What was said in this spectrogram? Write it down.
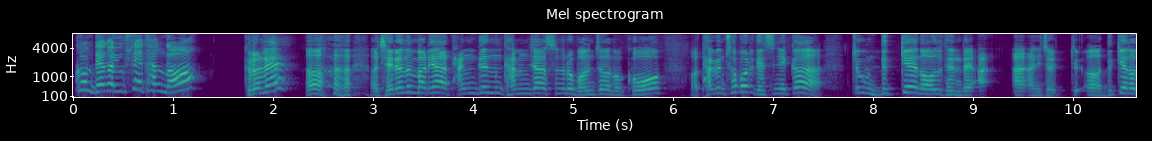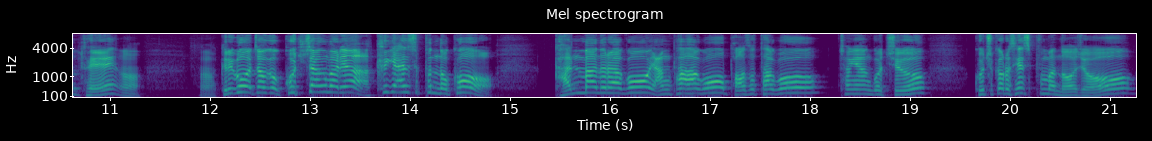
그럼 내가 육수에 닭 넣어? 그럴래? 어, 어, 재료는 말이야 당근 감자 순으로 먼저 넣고 어, 닭은 초벌이 됐으니까 조금 늦게 넣어도 되는데 아, 아 아니 저 두- 어, 늦게 넣어도 돼. 어. 어, 그리고 저거 고추장 말이야 크게 한 스푼 넣고 간 마늘하고 양파하고 버섯하고 청양고추 고춧가루 세 스푼만 넣어줘.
